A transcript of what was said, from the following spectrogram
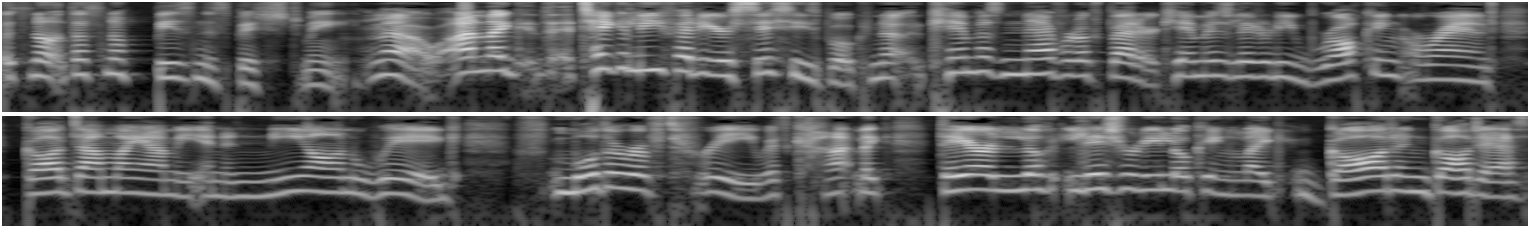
It's not. That's not business, bitch. To me, No, and like th- take a leaf out of your sissy's book. No, Kim has never looked better. Kim is literally rocking around goddamn Miami in a neon wig, mother of three with cat. Like they are look literally looking like god and goddess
